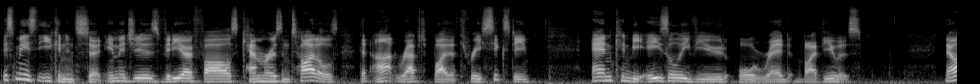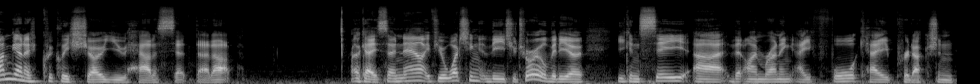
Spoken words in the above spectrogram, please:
This means that you can insert images, video files, cameras, and titles that aren't wrapped by the 360 and can be easily viewed or read by viewers. Now, I'm going to quickly show you how to set that up. Okay, so now if you're watching the tutorial video, you can see uh, that I'm running a 4K production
